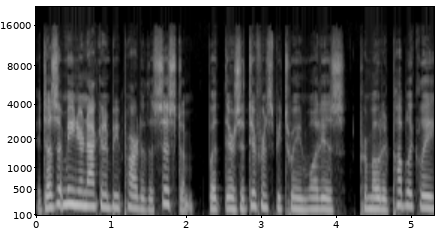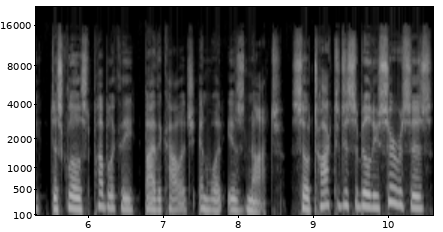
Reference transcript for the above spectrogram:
It doesn't mean you're not going to be part of the system, but there's a difference between what is promoted publicly, disclosed publicly by the college, and what is not. So talk to disability services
